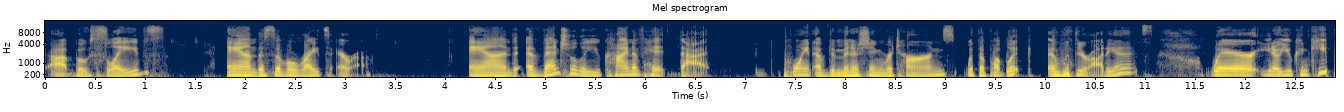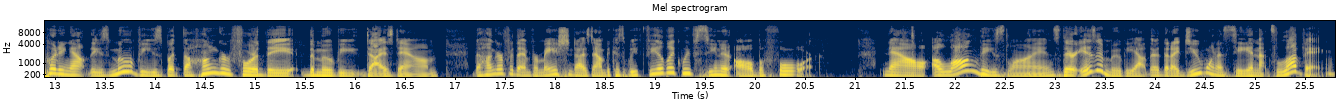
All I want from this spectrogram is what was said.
uh, both slaves and the civil rights era, and eventually you kind of hit that point of diminishing returns with the public and with your audience where you know you can keep putting out these movies but the hunger for the the movie dies down the hunger for the information dies down because we feel like we've seen it all before now along these lines there is a movie out there that i do want to see and that's loving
